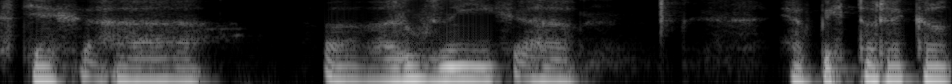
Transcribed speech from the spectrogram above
z těch uh, uh, různých uh, jak bych to řekl,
